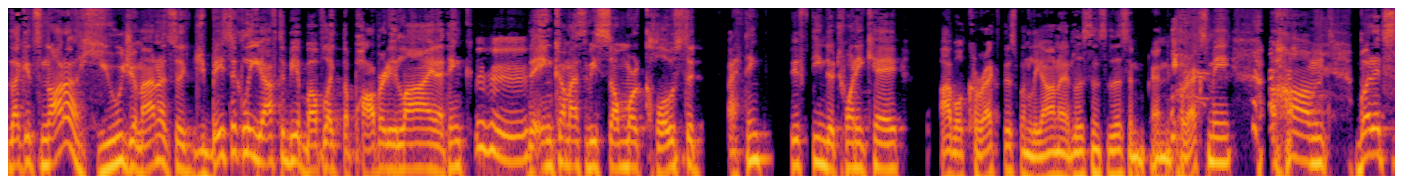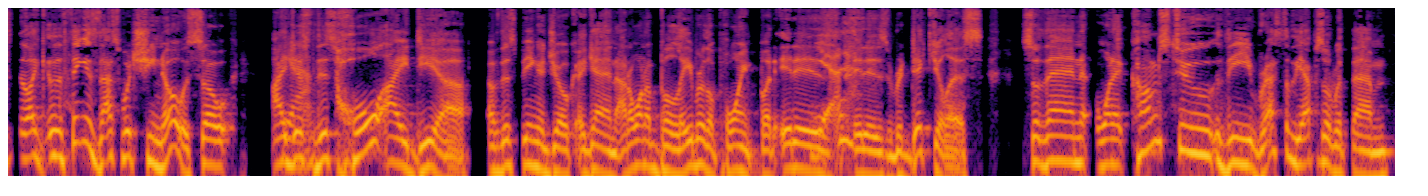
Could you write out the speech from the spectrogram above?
like, it's not a huge amount. It's like, basically you have to be above like the poverty line. I think Mm-hmm. the income has to be somewhere close to, I think 15 to 20K. I will correct this when Liana listens to this and, and corrects me. Um, but it's like, the thing is, that's what she knows. So I Yeah. just, this whole idea of this being a joke, again, I don't want to belabor the point, but it is, Yeah. it is ridiculous. So then when it comes to the rest of the episode with them,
